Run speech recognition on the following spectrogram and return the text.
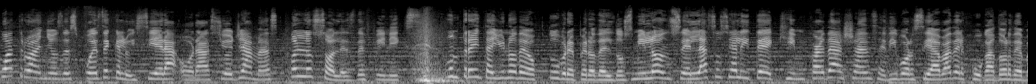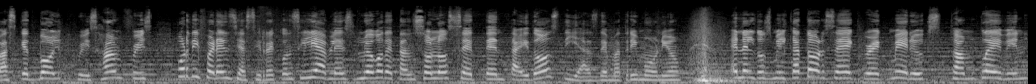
cuatro años después de que lo hiciera Horacio Llamas con los Soles de Phoenix. Un 31 de octubre, pero del 2011, la socialité Kim Kardashian se divorciaba del jugador de básquetbol Chris Humphries por diferencias irreconciliables luego de tan solo 72 días de matrimonio. En el 2014, Greg Medux, Tom Glavin,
